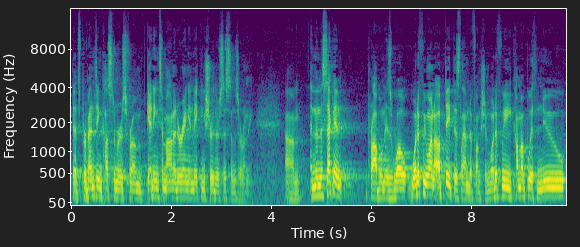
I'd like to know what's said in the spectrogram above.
that's preventing customers from getting to monitoring and making sure their systems are running. Um, and then the second problem is, well, what if we want to update this Lambda function? What if we come up with new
